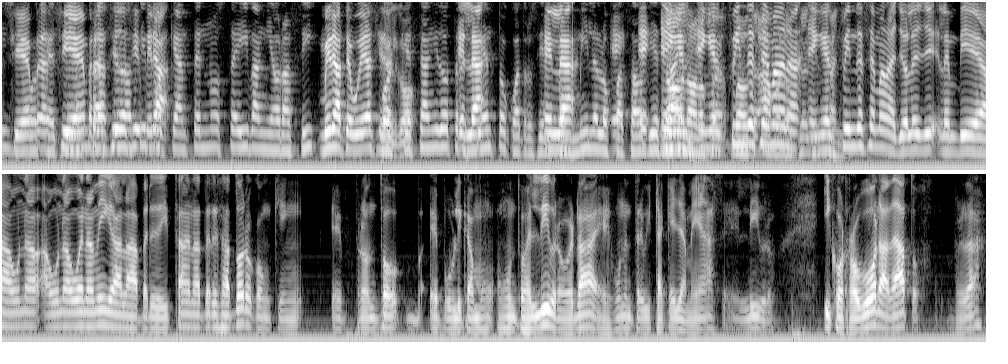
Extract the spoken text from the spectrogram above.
así. Siempre- porque siempre ha sido así. Mira. porque antes no se iban y ahora sí. Mira, te voy a decir ¿Por algo. qué se han ido En la- 300, 400 en la- mil en los eh, pasados eh, 10 en No, el- no, no, En no, el fin de semana, en 10 el años. fin de semana yo le, le envié a una, a una buena amiga, a la periodista Ana Teresa Toro, con quien eh, pronto eh, publicamos juntos el libro, ¿verdad? Es una entrevista que ella me hace, el libro, y corrobora datos, ¿verdad?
